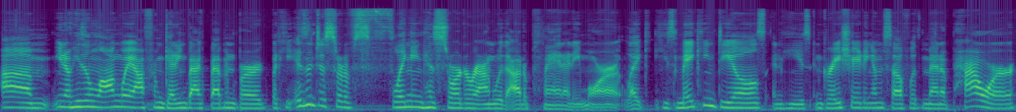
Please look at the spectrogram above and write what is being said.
Um, you know, he's a long way off from getting back Bebbanburg, but he isn't just sort of flinging his sword around without a plan anymore. Like he's making deals and he's ingratiating himself with men of power,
